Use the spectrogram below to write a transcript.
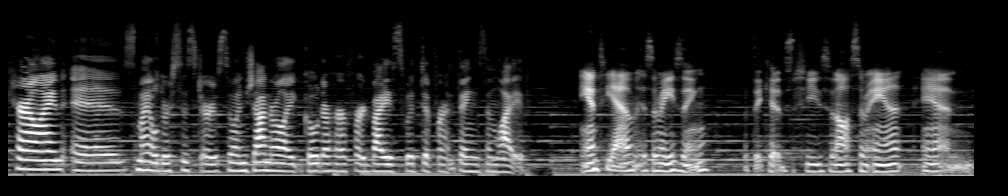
Caroline is my older sister, so in general I go to her for advice with different things in life. Auntie M is amazing with the kids. She's an awesome aunt and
